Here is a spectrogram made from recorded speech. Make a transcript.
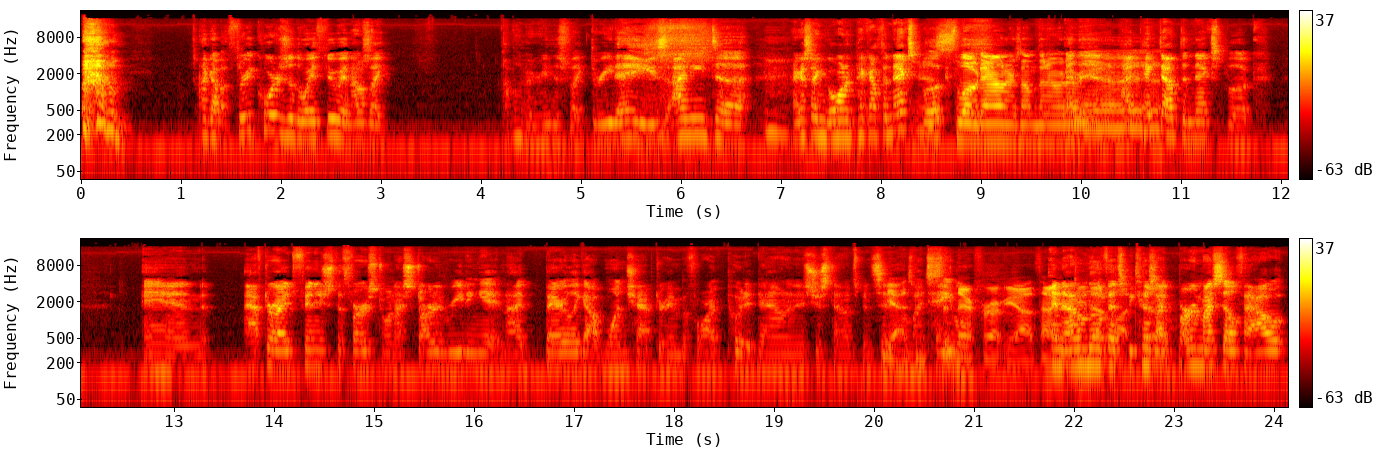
I got about three quarters of the way through it, and I was like. Reading this for like three days. I need to. I guess I can go on and pick out the next Yeah, book. slow down or something or whatever. And then yeah, I picked out the next book, and after I had finished the first one, I started reading it, and I barely got one chapter in before I put it down, and it's just now it's been sitting Yeah, on it's my been table. sitting there forever. Yeah, and I do don't know if that's because too. I burned myself out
